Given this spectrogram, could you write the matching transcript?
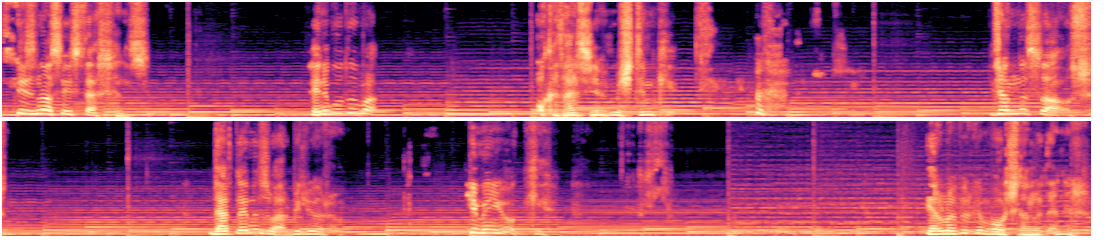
Siz nasıl isterseniz. Seni bulduğuma o kadar sevinmiştim ki. Canınız sağ olsun. Dertleriniz var biliyorum. Kimin yok ki? Yarın öbür gün borçlar ödenir.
